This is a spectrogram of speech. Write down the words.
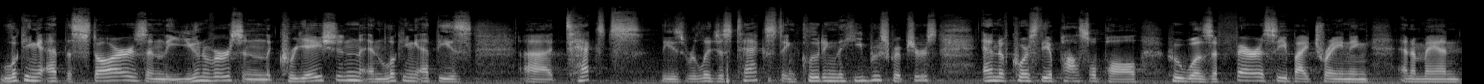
looking at the stars and the universe and the creation and looking at these uh, texts, these religious texts, including the Hebrew scriptures. And of course, the Apostle Paul, who was a Pharisee by training and a man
